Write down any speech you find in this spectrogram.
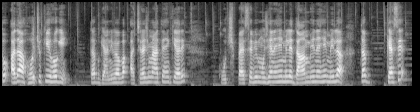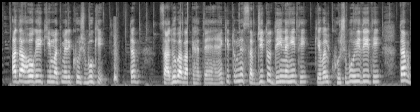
तो अदा हो चुकी होगी। तब ज्ञानी बाबा अचरज में आते हैं कि, अरे, कुछ पैसे भी मुझे नहीं मिले, दाम भी नहीं मिला। तब कैसे अदा हो गई कीमत मेरी खुशबू की? तब साधु बाबा कहते हैं कि तुमने सब्ज़ी तो दी नहीं थी, केवल खुशबू ही दी थी। तब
